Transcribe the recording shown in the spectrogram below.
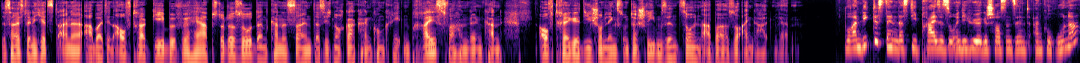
Das heißt, wenn ich jetzt eine Arbeit in Auftrag gebe für Herbst oder so, dann kann es sein, dass ich noch gar keinen konkreten Preis verhandeln kann. Aufträge, die schon längst unterschrieben sind, sollen aber so eingehalten werden. Woran liegt es denn, dass die Preise so in die Höhe geschossen sind? An Corona?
